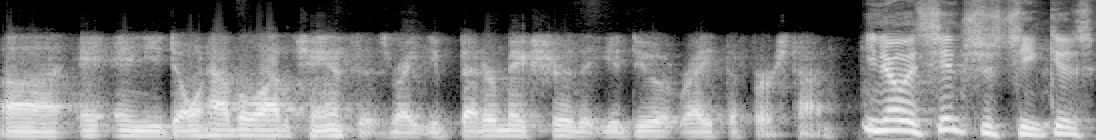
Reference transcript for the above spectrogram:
uh, and, and you don't have a lot of chances, right? You better make sure that you do it right the first time. You know, it's interesting because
